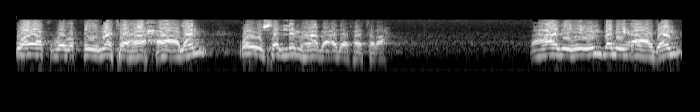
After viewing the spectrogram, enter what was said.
ويقبض قيمتها حالا ويسلمها بعد فترة. فهذه من بني آدم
